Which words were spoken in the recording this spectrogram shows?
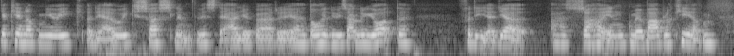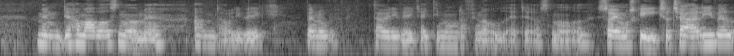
Jeg kender dem jo ikke, og det er jo ikke så slemt, hvis det er, at jeg gør det. Jeg har dog heldigvis aldrig gjort det, fordi at jeg så har endt med at bare blokere dem. Men det har meget været sådan noget med, om der var alligevel ikke, hvad nu, der er jo alligevel ikke rigtig nogen, der finder ud af det og sådan noget. Så er jeg måske ikke så tør alligevel.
